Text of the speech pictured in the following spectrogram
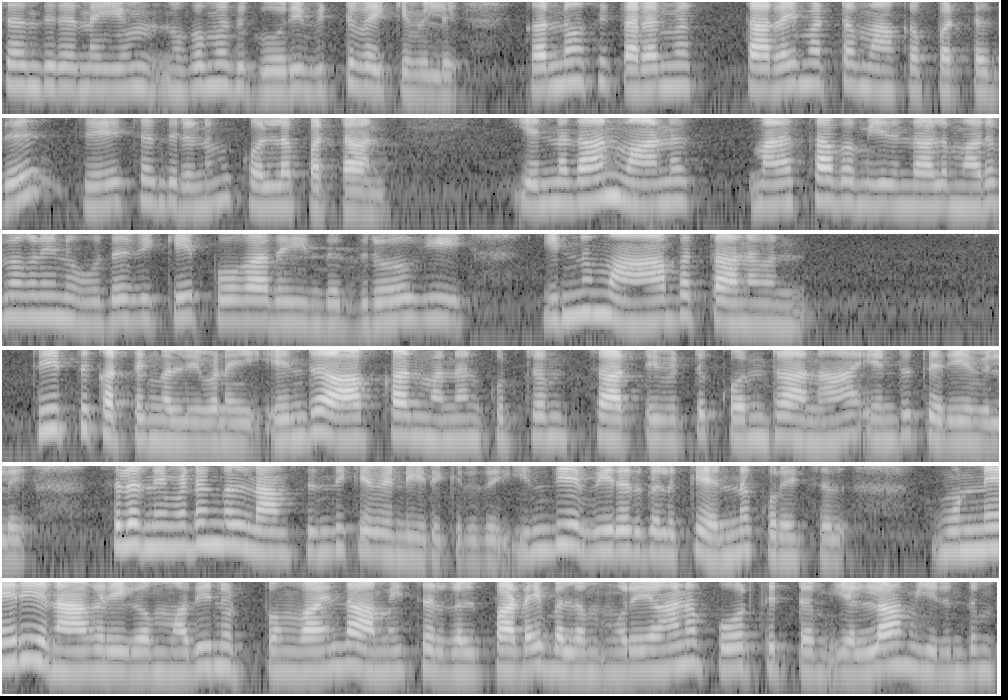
சந்திரனையும் முகமது கோரி விட்டு வைக்கவில்லை. கண்ணோசி தரைம தரைமட்டமாக்கப்பட்டது. ஜெயச்சந்திரனும் கொல்லப்பட்டான். என்னதான் மனஸ் மனஸ்தாபம் இருந்தாலும் மருமகனின் உதவிக்கே போகாத இந்த துரோகி இன்னும் ஆபத்தானவன். தீர்த்து கட்டுங்கள் இவனை என்று ஆப்கான் மன்னன் குற்றம் சாட்டிவிட்டு கொன்றானா என்று தெரியவில்லை. சில நிமிடங்கள் நாம் சிந்திக்க வேண்டியிருக்கிறது. இந்திய வீரர்களுக்கு என்ன குறைச்சல்? முன்னேறிய நாகரிகம் மதிநுட்பம் வாய்ந்த அமைச்சர்கள் படைபலம் முறையான போர் திட்டம் எல்லாம் இருந்தும்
